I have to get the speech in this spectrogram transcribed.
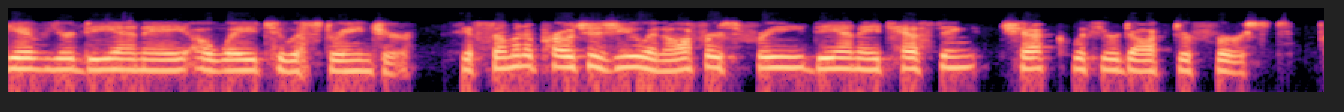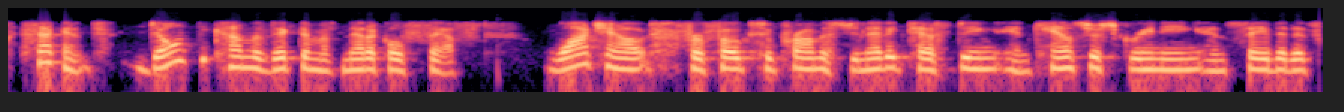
give your DNA away to a stranger. If someone approaches you and offers free DNA testing, check with your doctor first. Second, don't become a victim of medical theft. Watch out for folks who promise genetic testing and cancer screening and say that it's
